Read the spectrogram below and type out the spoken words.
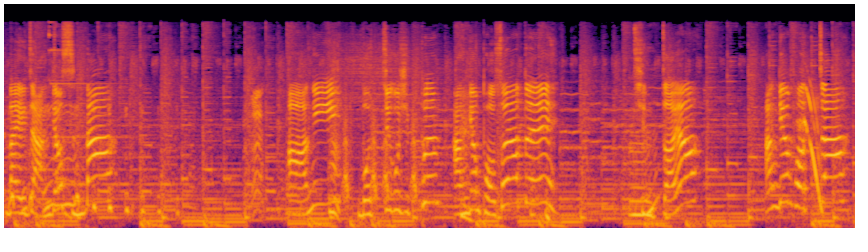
나 이제 안경 쓴다. 아니, 멋지고 싶음 안경 벗어야 돼. 진짜야? 안경 벗자.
